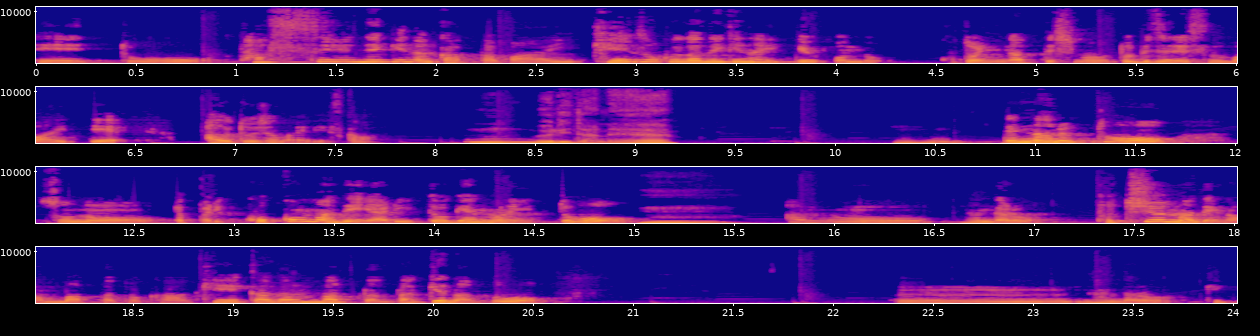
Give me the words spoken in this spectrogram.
えっ、と、達成できなかった場合、継続ができないっていう今度、ことになってしまうと、ビジネスの場合ってアウトじゃないですか。うん、無理だね。うん、ってなると、その、やっぱりここまでやり遂げないと、うん。あの、なんだろう、途中まで頑張ったとか、経過頑張っただけだと、うーん、なんだろう、結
